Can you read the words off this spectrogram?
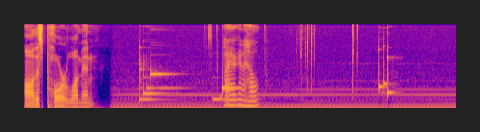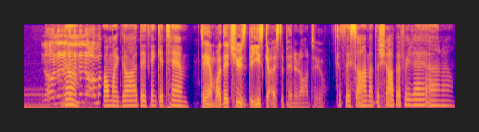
Oh, this poor woman. Is Papaya gonna help? No, no, no, no, no, no, no, No. Oh my god, they think it's him Damn, why'd they choose these guys to pin it onto? Because they saw him at the shop every day. I don't know.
